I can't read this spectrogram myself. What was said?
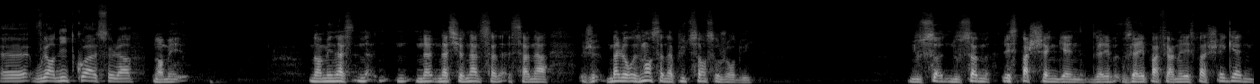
euh, vous leur dites quoi à cela Non, mais. Non, mais national, ça, n'a, malheureusement, ça n'a plus de sens aujourd'hui. Nous, nous, sommes l'espace Schengen. Vous n'allez pas fermer l'espace Schengen.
